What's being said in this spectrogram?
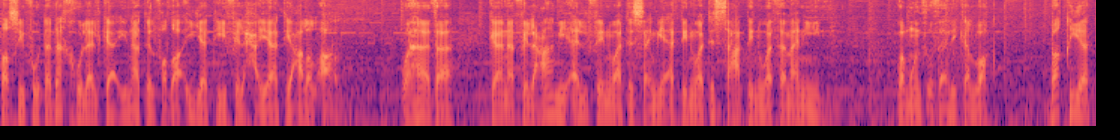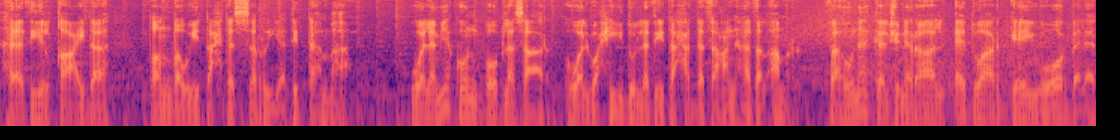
تصف تدخل الكائنات الفضائية في الحياة على الأرض. وهذا كان في العام 1989 ومنذ ذلك الوقت بقيت هذه القاعدة تنضوي تحت السرية التامة. ولم يكن بوب لازار هو الوحيد الذي تحدث عن هذا الأمر. فهناك الجنرال إدوارد جاي ووربلت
